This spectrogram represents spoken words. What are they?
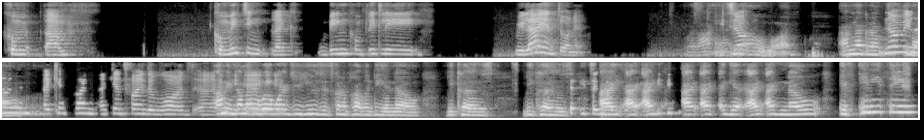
com- um, committing, like being completely reliant on it. Reliant? It's not. No, I'm not gonna. No reliant. No. I can't find. I can't find the word. Uh, I mean, no matter what word you use, it's gonna probably be a no because because I, I, I, I, I, yeah, I, I know if anything,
